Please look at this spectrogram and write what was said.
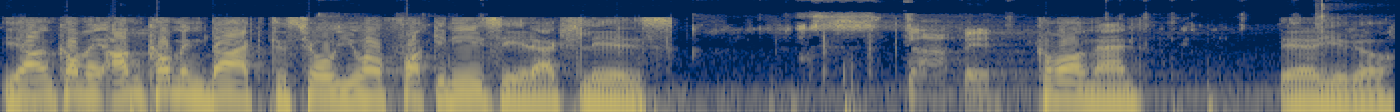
yeah, I'm coming I'm coming back to show you how fucking easy it actually is. Stop it. Come on, man. There you go.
